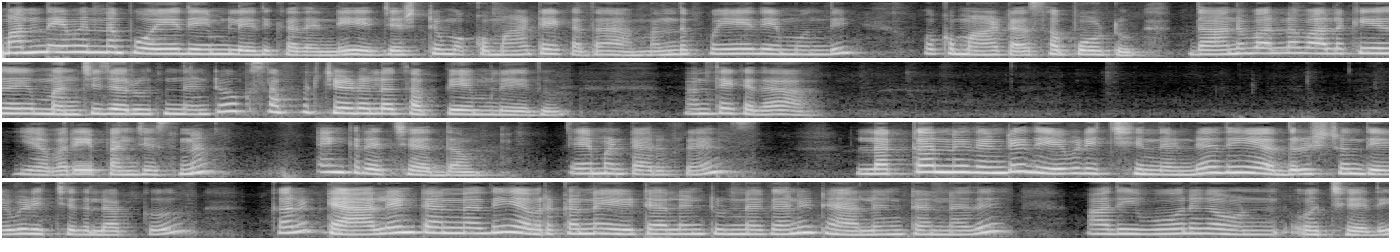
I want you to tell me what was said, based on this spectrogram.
మంది ఏమన్నా పోయేది ఏం లేదు కదండి. జస్ట్ ఒక మాటే కదా. మంద పోయేది ఏముంది ఒక మాట సపోర్టు. దానివల్ల వాళ్ళకి మంచి జరుగుతుందంటే ఒక సపోర్ట్ చేయడంలో తప్పేం లేదు. అంతే కదా? ఎవరు ఏ పని చేసినా ఎంకరేజ్ చేద్దాం. ఏమంటారు ఫ్రెండ్స్? లక్ అనేది అంటే దేవుడిచ్చిందండి. అది అదృష్టం దేవుడు ఇచ్చేది లక్ కానీ టాలెంట్ అన్నది ఎవరికన్నా ఏ టాలెంట్ ఉన్నా కానీ టాలెంట్ అన్నది అది ఓన్గా ఉన్ వచ్చేది.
